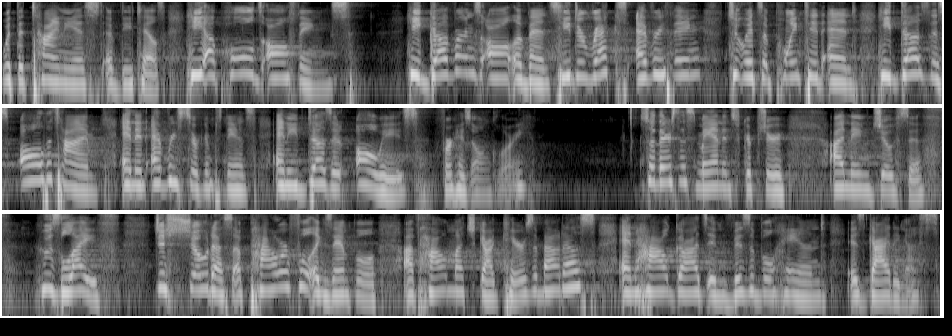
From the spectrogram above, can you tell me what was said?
with the tiniest of details. He upholds all things. He governs all events. He directs everything to its appointed end. He does this all the time and in every circumstance, and he does it always for his own glory. So there's this man in scripture uh, named Joseph whose life just showed us a powerful example of how much God cares about us and how God's invisible hand is guiding us.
